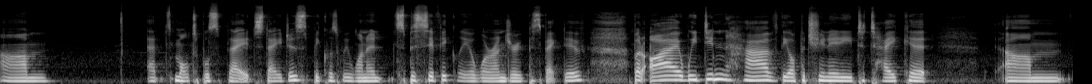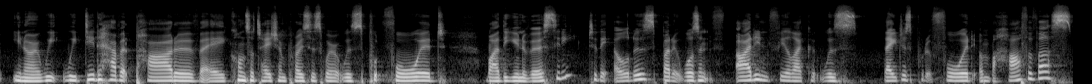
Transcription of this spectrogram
um, at multiple sta- stages because we wanted specifically a Wurundjeri perspective, but I we didn't have the opportunity to take it. Um, you know, we, we did have it part of a consultation process where it was put forward by the university to the elders, but it wasn't. I didn't feel like it was. They just put it forward on behalf of us,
